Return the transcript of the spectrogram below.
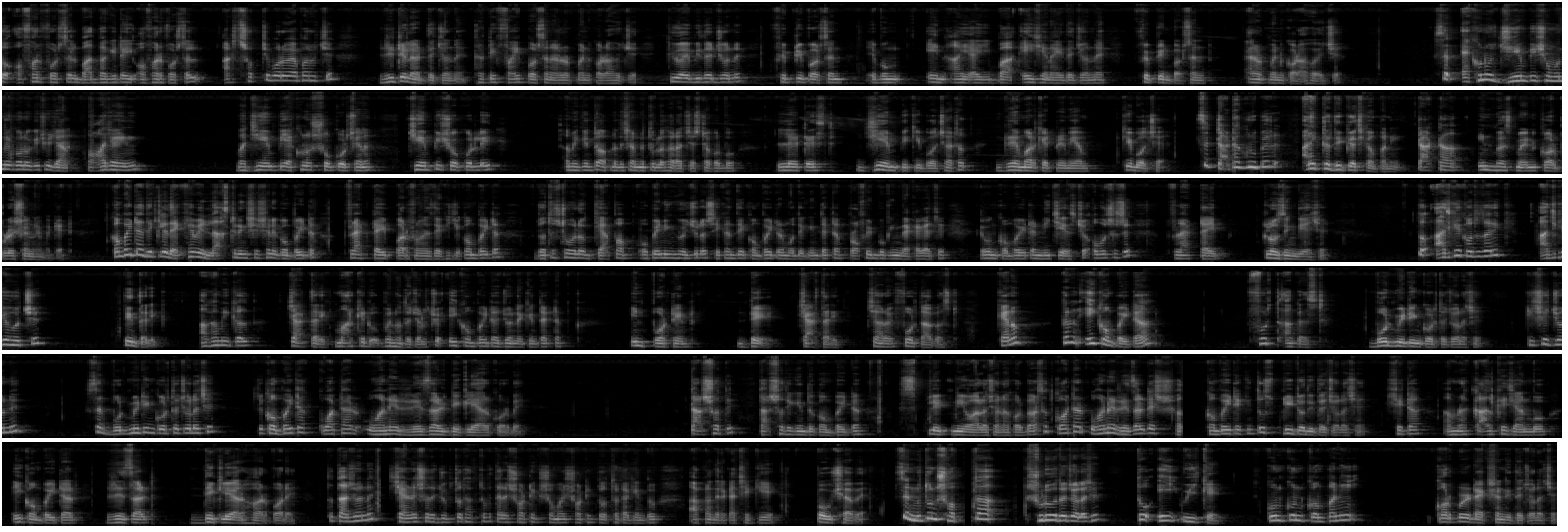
তো অফার ফর সেল বাদ বাকিটাই অফার ফর সেল আর সবচেয়ে বড় ব্যাপার হচ্ছে রিটেলারদের জন্য থার্টি ফাইভ পার্সেন্ট অ্যালটমেন্ট করা হয়েছে কিউআইবিদের জন্য ফিফটি পার্সেন্ট এবং এনআইআই বা এইচ এনআইদের জন্য ফিফটিন পার্সেন্ট অ্যালটমেন্ট করা হয়েছে। স্যার এখনও জিএমপি সম্বন্ধে কোনো কিছু জানা, পাওয়া যায়নি। বা জিএমপি এখনও শো করছে না। জিএমপি শো করলেই আমি কিন্তু আপনাদের সামনে তুলে ধরার চেষ্টা করব। লেটেস্ট জিএমপি কী বলছে? অর্থাৎ গ্রে মার্কেট প্রিমিয়াম কী বলছে? স্যার টাটা গ্রুপের আরেকটা দিগ্গজ company Tata investment corporation limited কোম্পানিটা দেখলে দেখা যাবে লাস্ট ইনিং সেশনে কোম্পানিটা ফ্ল্যাট টাইপ পারফরমেন্স দেখেছি। কোম্পানিটা যথেষ্ট ভালো গ্যাপ আপ ওপেনিং হয়েছিল, সেখান থেকে কোম্পানিটার মধ্যে কিন্তু একটা প্রফিট বুকিং দেখা গেছে এবং কোম্পানিটা নিচে এসছে, অবশেষে ফ্ল্যাট টাইপ ক্লোজিং দিয়েছে। তো আজকে কত তারিখ? আজকে হচ্ছে তিন তারিখ। আগামীকাল চার তারিখ মার্কেট ওপেন হতে চলেছে। এই কোম্পানিটার জন্য কিন্তু একটা ইম্পর্টেন্ট ডে চার তারিখ চারই ফোর্থ আগস্ট। কেন? কারণ এই কোম্পানিটা ফোর্থ আগস্ট বোর্ড মিটিং করতে চলেছে। কিসের জন্যে? স্যার বোর্ড মিটিং করতে চলেছে যে কোম্পানিটা কোয়ার্টার ওয়ানের রেজাল্ট ডিক্লেয়ার করবে। তার সাথে তার সাথে কিন্তু কোম্পানিটা স্প্লিট নিয়েও আলোচনা করবে। অর্থাৎ কোয়ার্টার ওয়ানের রেজাল্টের কোম্পানিটা কিন্তু স্প্লিটও দিতে চলেছে। সেটা আমরা কালকে জানব এই কোম্পানিটার রেজাল্ট ডিক্লেয়ার হওয়ার পরে। তো তার জন্য চ্যানেলের সাথে যুক্ত থাকতে হবে, তাহলে সঠিক সময়, সঠিক তথ্যটা কিন্তু আপনাদের কাছে গিয়ে পৌঁছাবে। স্যার নতুন সপ্তাহ শুরু হতে চলেছে, তো এই উইকে কোন কোন কোম্পানি কর্পোরেট অ্যাকশন দিতে চলেছে?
